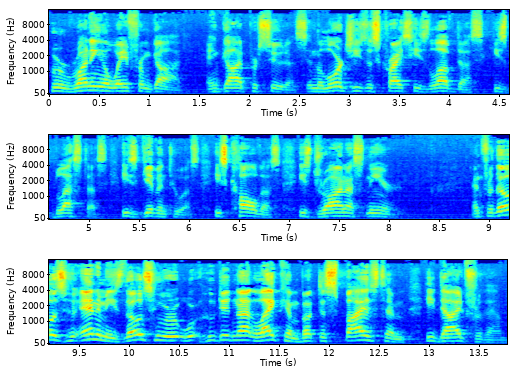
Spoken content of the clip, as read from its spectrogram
who were running away from God, and God pursued us. In the Lord Jesus Christ, He's loved us, He's blessed us, He's given to us, He's called us, He's drawn us near. And for those who, enemies, those who, were, who did not like Him but despised Him, He died for them.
